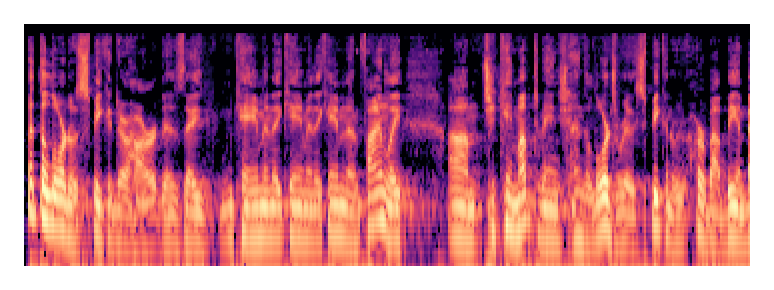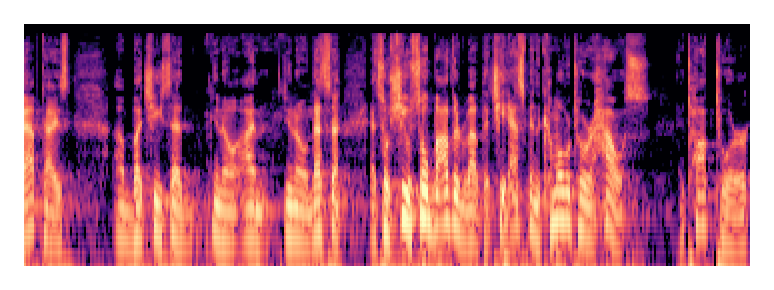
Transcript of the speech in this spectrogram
But the Lord was speaking to her heart as they came and they came and they came. And then finally, um, she came up to me and, she, and, the Lord's really speaking to her about being baptized. Uh, but she said, you know, I'm, you know, that's not. And so she was so bothered about that. She asked me to come over to her house and talk to her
